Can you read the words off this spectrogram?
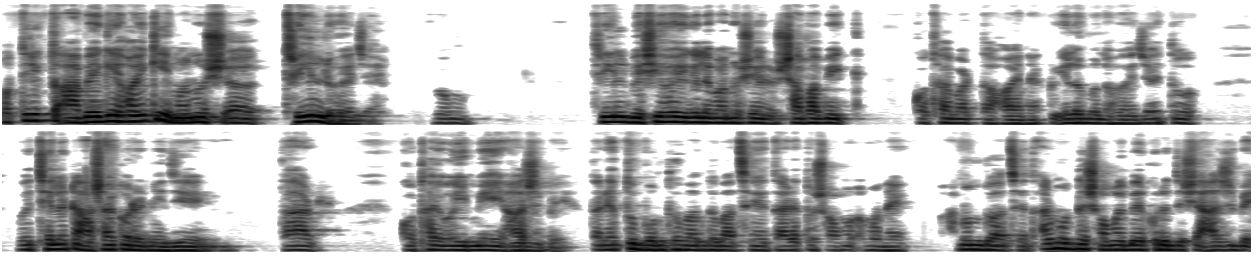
অতিরিক্ত আবেগে হয় কি, মানুষ থ্রিলড হয়ে যায় এবং থ্রিল বেশি হয়ে গেলে মানুষের স্বাভাবিক কথাবার্তা হয় না, একটু এলোমেলো হয়ে যায়। তো ওই ছেলেটা আশা করেনি যে তার কথায় ওই মেয়ে আসবে। তার এত বন্ধু বান্ধব আছে, তার এত মানে আনন্দ আছে, তার মধ্যে সময় বের করে সে আসবে,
